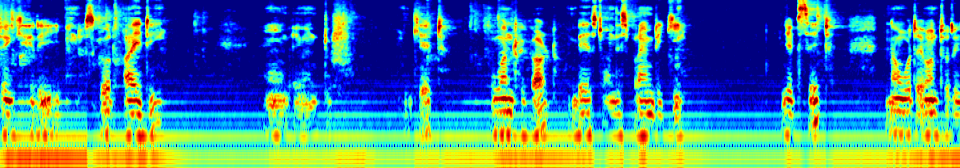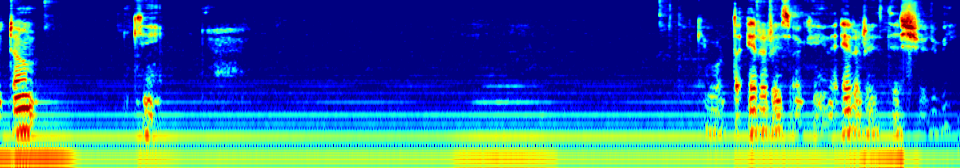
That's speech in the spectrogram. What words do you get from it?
category underscore id and I want to get one record based on this primary key. That's it now what I want to return okay. Okay what the error is okay the error is this should be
